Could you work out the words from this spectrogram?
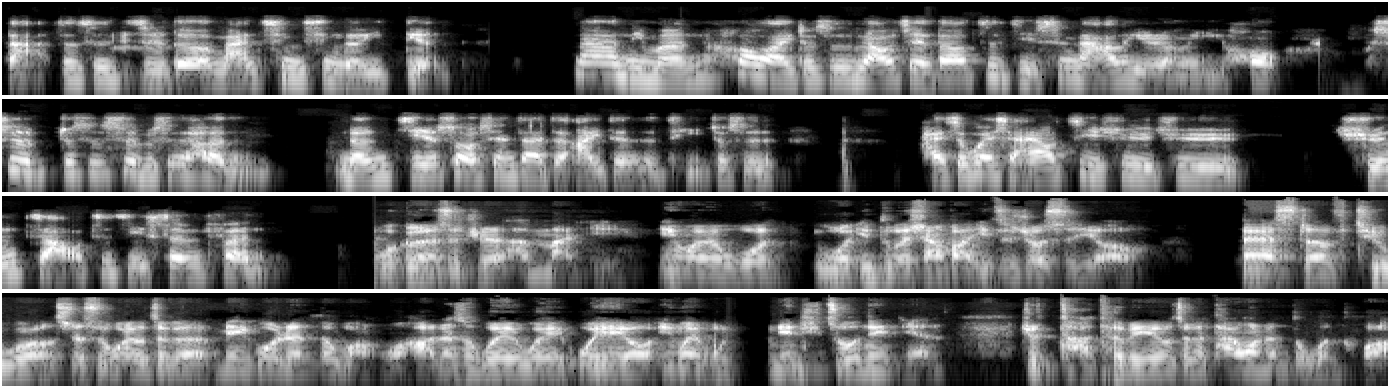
大，这是值得蛮庆幸的一点。那你们后来就是了解到自己是哪里人以后，是就是是不是很能接受现在的 identity？就是还是会想要继续去寻找自己身份？我个人是觉得很满意，因为我我一读的想法一直就是有。Best of two worlds，就是我有这个美国人的网络哈，但是我也我也我也有，因为五年级做那年，就他特别有这个台湾人的文化，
